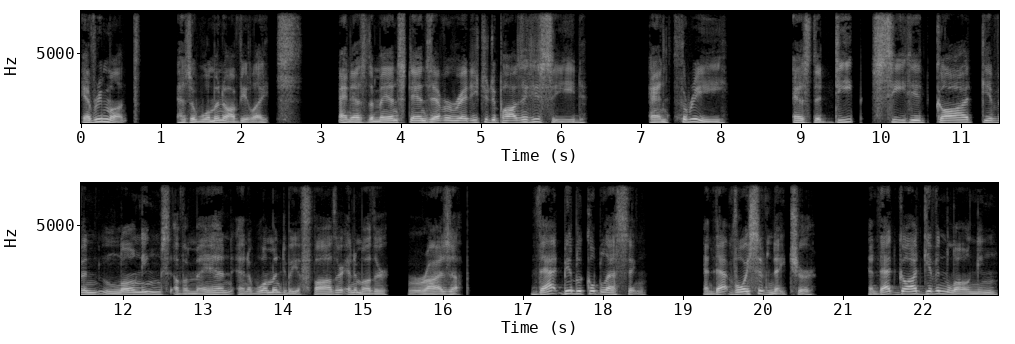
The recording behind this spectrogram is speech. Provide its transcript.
every month as a woman ovulates and as the man stands ever ready to deposit his seed, and three, as the deep seated, God given longings of a man and a woman to be a father and a mother rise up. That biblical blessing and that voice of nature and that God given longing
